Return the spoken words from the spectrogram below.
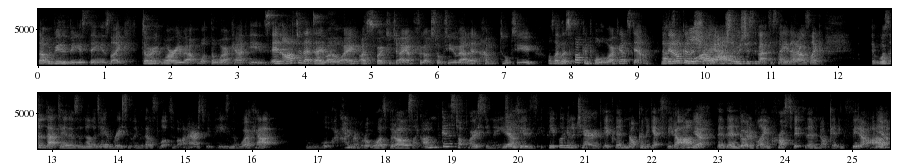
that would be the biggest thing is like don't worry about what the workout is. And after that day, by the way, I spoke to Jay. I forgot to talk to you about it. I haven't talked to you. I was like, let's fucking pull the workouts down. That's They're not going to show I up. actually was just about to say that. I was like, it wasn't that day. There was another day recently where there was lots of un-RSVPs and the workout. I can't remember what it was, but I was like, I'm going to stop posting these Yeah. because if people are going to cherry pick, they're not going to get fitter. Yeah. They're then going to blame CrossFit for them not getting fitter. Yeah.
